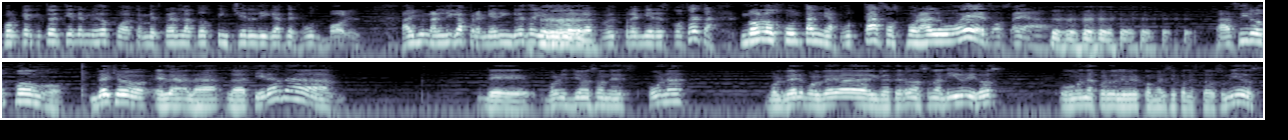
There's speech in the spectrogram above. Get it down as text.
¿Por qué ustedes tienen miedo por mezclar las dos pinches ligas de fútbol? Hay una liga Premier inglesa y una liga pre- Premier escocesa. No los juntan ni a putazos por algo es, o sea. Así los pongo. De hecho, la, la, la tirada de Boris Johnson es una, volver, volver a Inglaterra a una zona libre y dos, un acuerdo de libre comercio con Estados Unidos.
